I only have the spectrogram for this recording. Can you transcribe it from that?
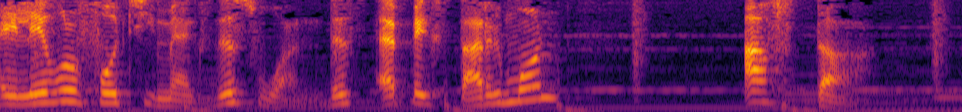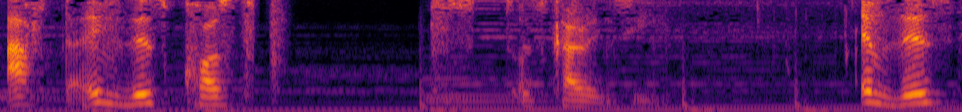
a level 40 max this one this epic Starrymon after after if this cost was currency if this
